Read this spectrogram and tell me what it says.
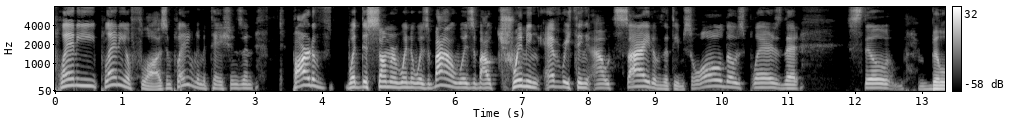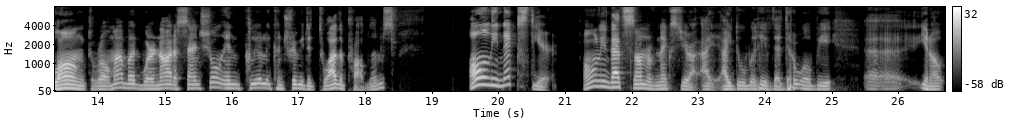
plenty plenty of flaws and plenty of limitations and part of what this summer window was about was about trimming everything outside of the team. So all those players that still belong to Roma but were not essential and clearly contributed to other problems only next year only in that summer of next year i i do believe that there will be uh, you know,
